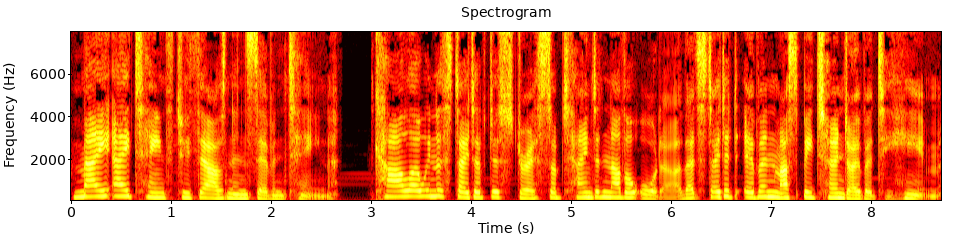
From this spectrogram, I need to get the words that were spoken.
May 18, 2017. Carlo, in a state of distress, obtained another order that stated Evan must be turned over to him.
